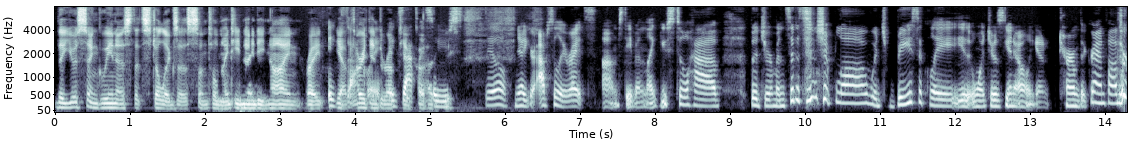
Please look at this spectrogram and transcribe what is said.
the Jus Sanguinis that still exists until 1999, right? Exactly. Yeah, sorry to interrupt exactly. you. so you still no, you're absolutely right, um, Stephen. Like you still have the German citizenship law, which basically, which is you know, you know termed the grandfather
